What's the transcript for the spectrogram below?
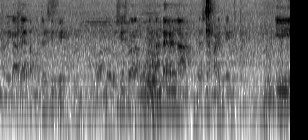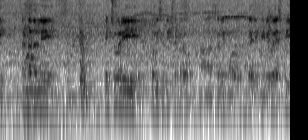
ನಾವೀಗಾಗಲೇ ತಮ್ಮ ತಿಳಿಸಿದ್ವಿ. ಒಂದು ವಿಶೇಷವಾದ ಮೂರು ತಂಡಗಳನ್ನ ರಚನೆ ಮಾಡಿದ್ವಿ. ಈ ತಂಡದಲ್ಲಿ ಹೆಚ್ಚುವರಿ ಪೊಲೀಸ್ ಅಧೀಕ್ಷಕರು ಸಲೀಂ ಅವರು, ಅದೇ ರೀತಿ D Y P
